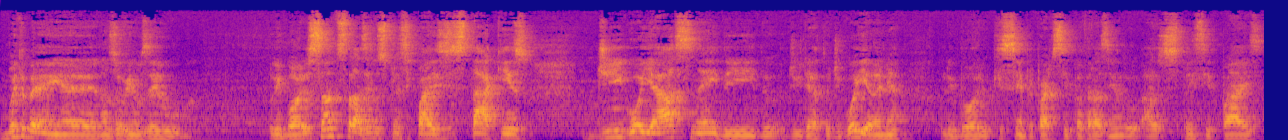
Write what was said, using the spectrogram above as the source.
Muito bem, é, nós ouvimos aí o Libório Santos trazendo os principais destaques de Goiás, né, de, do, direto de Goiânia Libório, que sempre participa trazendo as principais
